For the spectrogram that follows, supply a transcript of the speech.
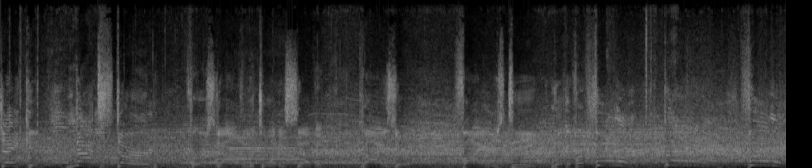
shaken, not stirred. First down from the 27. Kizer fires deep. Looking for Fuller. Bam! Fuller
